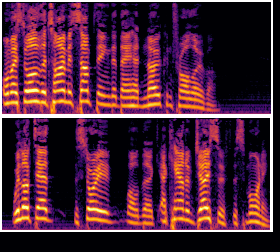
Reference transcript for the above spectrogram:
almost all of the time it's something that they had no control over. We looked at the story, well, the account of Joseph this morning.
